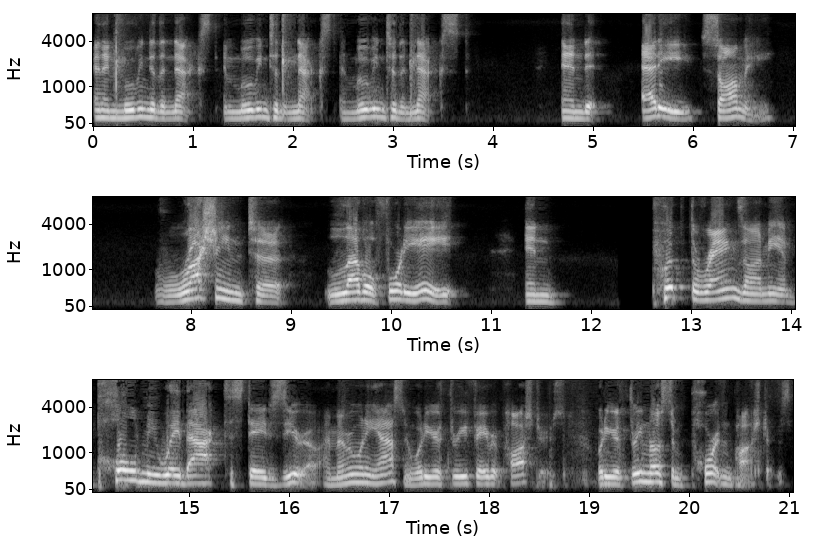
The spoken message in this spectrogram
and then moving to the next, and moving to the next, and moving to the next. And Eddie saw me rushing to level 48 and put the reins on me and pulled me way back to stage zero. I remember when he asked me, What are your three favorite postures? What are your three most important postures?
